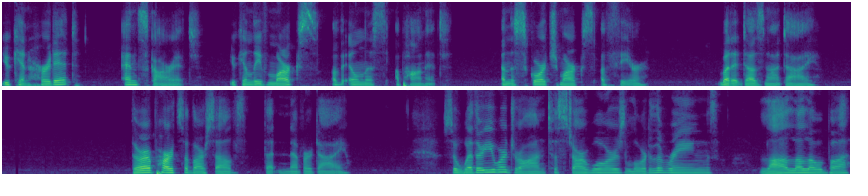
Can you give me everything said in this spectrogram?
You can hurt it and scar it. You can leave marks of illness upon it and the scorch marks of fear, but it does not die. There are parts of ourselves that never die. So, whether you are drawn to Star Wars, Lord of the Rings, La La Loba,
